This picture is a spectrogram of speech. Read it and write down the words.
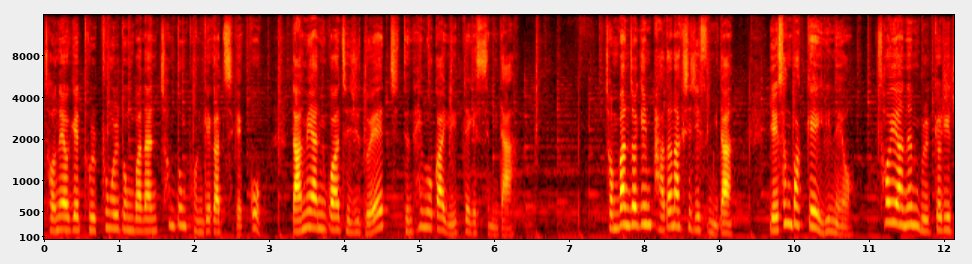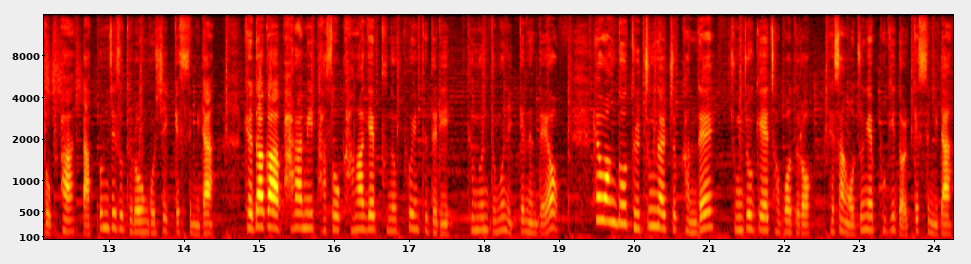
전해역에 돌풍을 동반한 천둥 번개가 치겠고 남해안과 제주도에 짙은 해무가 유입되겠습니다. 전반적인 바다 낚시 지수입니다. 예상 밖의 일이네요. 서해안은 물결이 높아 나쁨 지수 들어온 곳이 있겠습니다. 게다가 바람이 다소 강하게 부는 포인트들이 드문드문 있겠는데요. 해왕도 들쭉날쭉한데 중조기에 접어들어 대상 어종의 폭이 넓겠습니다.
